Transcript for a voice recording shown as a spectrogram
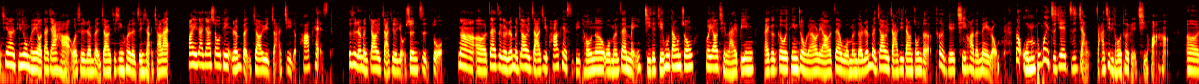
亲爱的听众朋友，大家好，我是人本教育基金会的执行长乔兰，欢迎大家收听人本教育杂技的 Podcast，这是人本教育杂技的有声制作。那呃，在这个人本教育杂记 Podcast 里头呢，我们在每一集的节目当中会邀请来宾来跟各位听众聊一聊，在我们的人本教育杂记当中的特别企划的内容。那我们不会直接只讲杂记里头的特别企划哈，呃，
